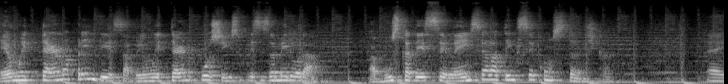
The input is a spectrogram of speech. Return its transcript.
É um eterno aprender, sabe? É um eterno, poxa, isso precisa melhorar. A busca de excelência, ela tem que ser constante, cara. É,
